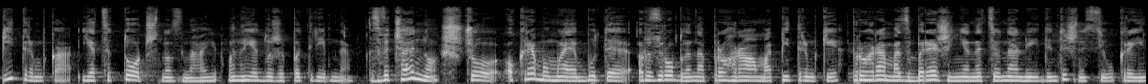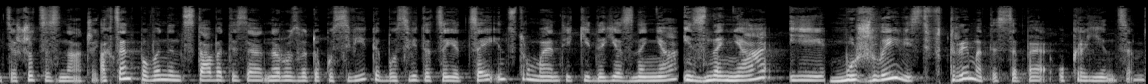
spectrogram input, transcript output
підтримка, я це точно знаю. Вона є дуже потрібна. Звичайно, що окремо має бути розроблена програма підтримки, програма збереження національної ідентичності українця. Що це значить? Акцент повинен ставитися на розвиток освіти, бо освіта це є цей інструмент, який дає знання і знання і можливість втримати себе українцем.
